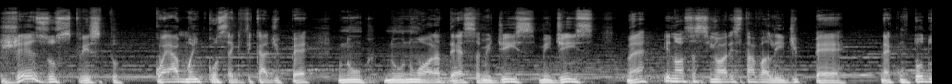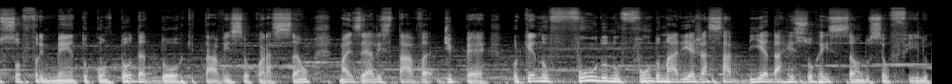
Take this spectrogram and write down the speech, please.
Jesus Cristo. Qual é a mãe que consegue ficar de pé num, num, numa hora dessa? Me diz, me diz, né? E Nossa Senhora estava ali de pé né, com todo o sofrimento, com toda a dor que estava em seu coração, mas ela estava de pé, porque no fundo, no fundo, Maria já sabia da ressurreição do seu filho,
